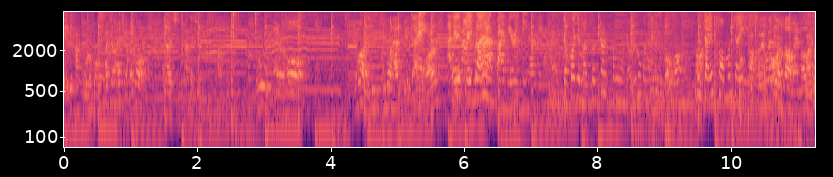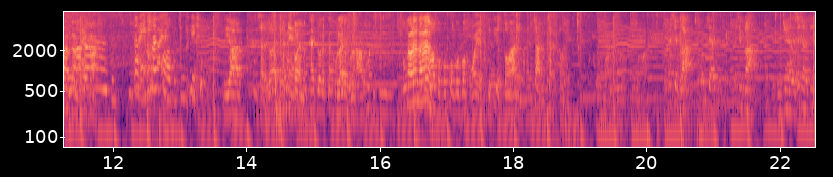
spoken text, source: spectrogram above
Tôi khắc vừa mới để cái khắc của là một. Anh cho anh trả lời không? Anh là chính anh là chính. Ừ, này rồi. Đúng rồi, you don't have to die more. Anh ấy nói là five years been working. Cho coi cho mà sửa cho tôi đỡ lúc anh. Đúng không? Muốn chạy không, muốn chạy không. Không, không, không, không, không, không, không. Thì à, xảy ra cái này là thay đổi sang lấy được áo mất thì cũng nói nói bộ bộ bộ bộ bộ cái tiền tôi mà nó chặt chặt thôi. Cái gì cả, còn chết, cái gì cả, cũng chết, cái gì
